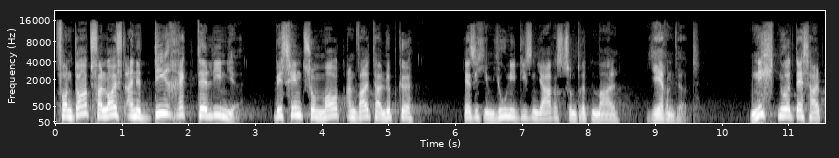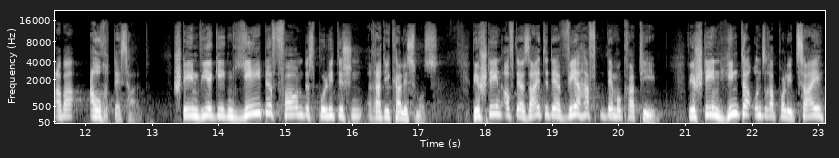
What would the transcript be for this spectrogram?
Von dort verläuft eine direkte Linie bis hin zum Mord an Walter Lübcke, der sich im Juni diesen Jahres zum dritten Mal jähren wird. Nicht nur deshalb, aber auch deshalb stehen wir gegen jede Form des politischen Radikalismus. Wir stehen auf der Seite der wehrhaften Demokratie. Wir stehen hinter unserer Polizei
